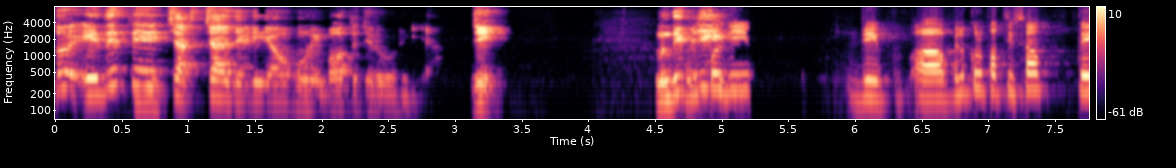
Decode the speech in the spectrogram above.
ਤਾਂ ਇਹਦੇ ਤੇ। ਚਰਚਾ ਜਿਹੜੀ ਆ ਉਹ ਹੋਣੀ ਬਹੁਤ ਜ਼ਰੂਰੀ ਆ। ਜੀ। ਮਨਦੀਪ ਬਿਲਕੁਲ ਜੀ। ਜੀ ਬਿਲਕੁਲ ਪਤੀ ਸਾਹਿਬ ਤੇ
